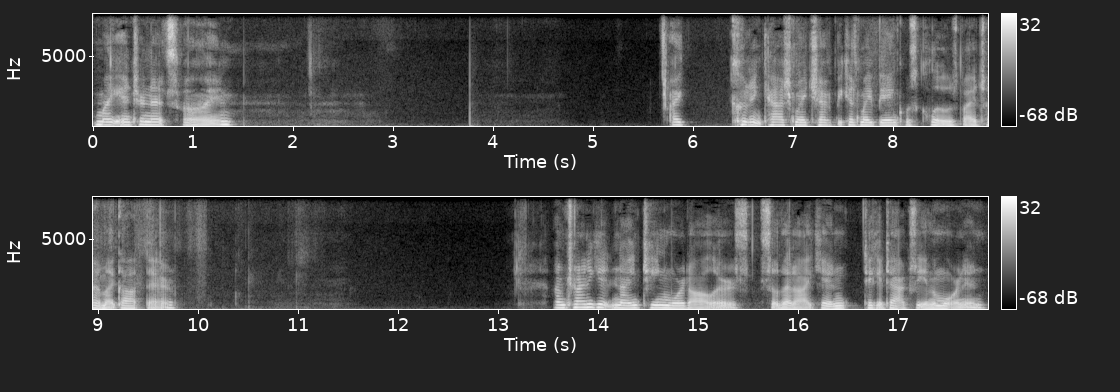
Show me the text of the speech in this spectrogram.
My internet's fine. I couldn't cash my check because my bank was closed by the time I got there. I'm trying to get 19 more dollars so that I can take a taxi in the morning.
